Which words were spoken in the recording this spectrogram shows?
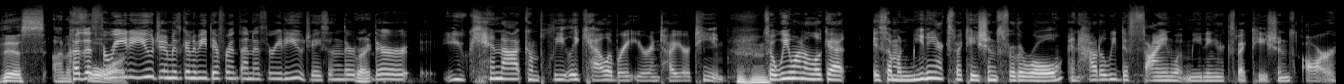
this on a scale. because a three to you, Jim, is going to be different than a three to you, Jason. They're Right. they're you cannot completely calibrate your entire team. Mm-hmm. So we want to look at is someone meeting expectations for the role and how do we define what meeting expectations are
